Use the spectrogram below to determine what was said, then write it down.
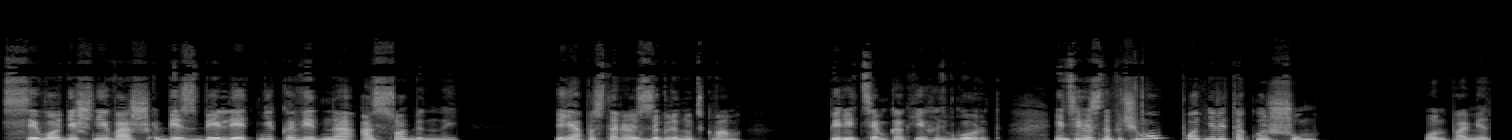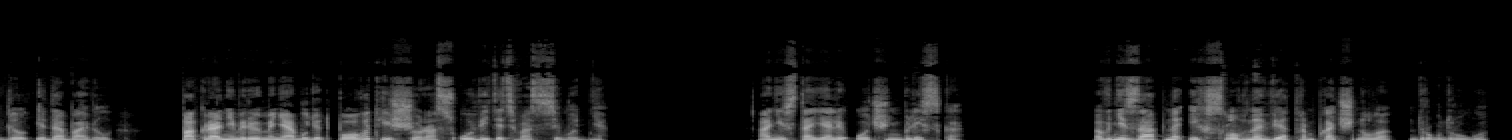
«Сегодняшний ваш безбилетник, видно, особенный. Я постараюсь заглянуть к вам» перед тем, как ехать в город. Интересно, почему подняли такой шум? Он помедлил и добавил, «По крайней мере, у меня будет повод еще раз увидеть вас сегодня». Они стояли очень близко. Внезапно их словно ветром качнуло друг другу.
